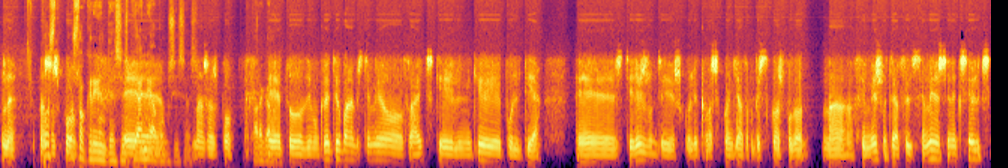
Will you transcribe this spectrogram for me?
Ναι, να πώς, σας πω. Πώς το κρίνετε εσείς, ποια είναι η ε, άποψή σας; Να σας πω. Ε, το Δημοκρίτιο Πανεπιστήμιο Θράκης και η Ελληνική Πολιτεία ε, στηρίζουν τη Σχολή Κλασικών και Ανθρωπιστικών Σπουδών. Να θυμίσω ότι αυτή τη στιγμή είναι στην εξέλιξη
